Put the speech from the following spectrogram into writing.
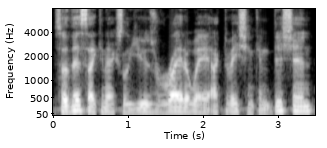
So this I can actually use right away. Activation condition.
